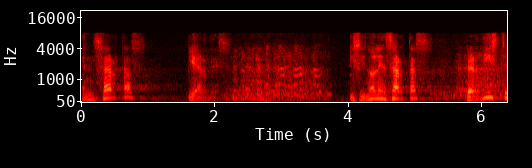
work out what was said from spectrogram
ensartas, pierdes. Y si no le ensartas, perdiste.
